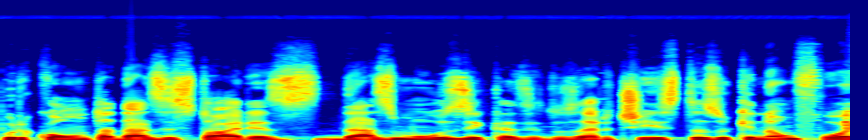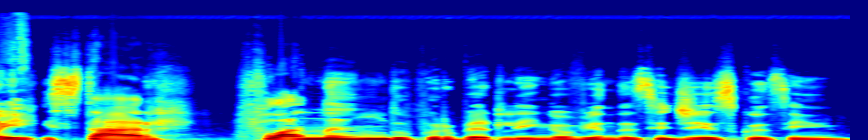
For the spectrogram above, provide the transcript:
por conta das histórias das músicas e dos artistas, o que não foi estar flanando por Berlim ouvindo esse disco, assim.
